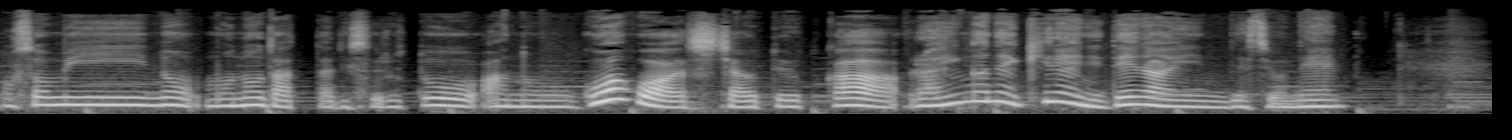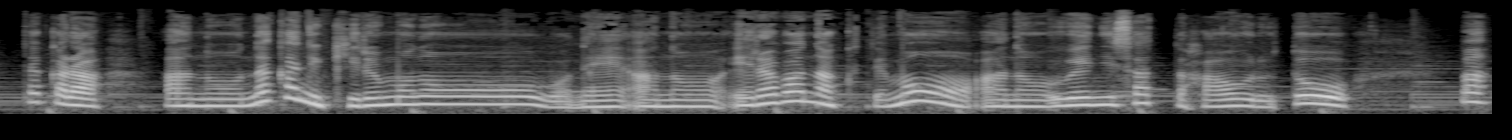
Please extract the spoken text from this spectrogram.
細身のものだったりするとあのゴワゴワしちゃうというかラインがね綺麗に出ないんですよね。だからあの中に着るものをねあの選ばなくてもあの上にさっと羽織ると、まあ、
